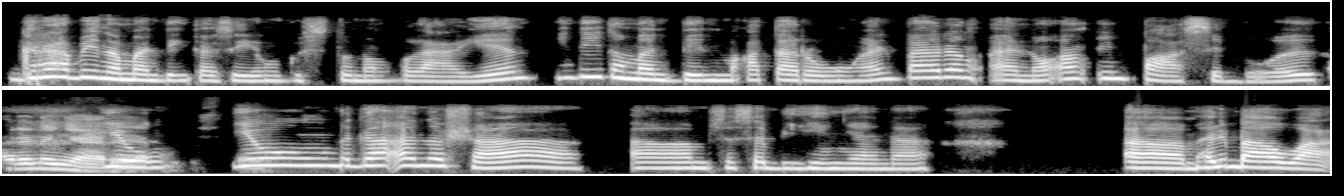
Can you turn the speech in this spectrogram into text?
Grabe naman din kasi yung gusto ng client. Hindi naman din makatarungan. Parang ano, ang impossible. Ano nangyari? Yung, yung nag-aano siya, um, sasabihin niya na, um, halimbawa,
